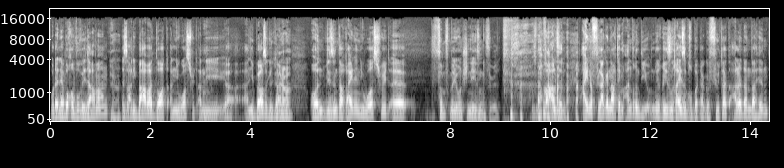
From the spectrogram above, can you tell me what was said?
oder in der Woche, wo wir da waren, Ja. ist Alibaba dort an die Wall Street, an die, ja, an die Börse gegangen. Ja. Und wir sind da rein in die Wall Street, äh, 5 Millionen Chinesen gefühlt. Das war Wahnsinn. Eine Flagge nach dem anderen, die eine riesen Reisegruppe da geführt hat, alle dann dahin,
